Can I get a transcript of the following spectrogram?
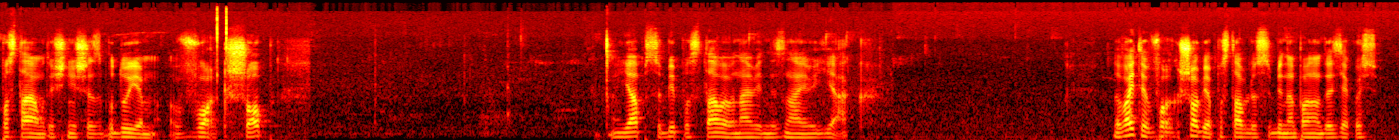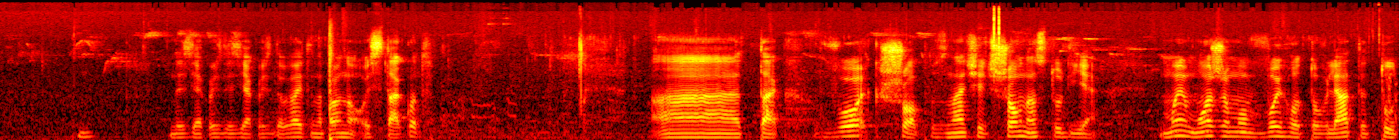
поставимо, точніше, збудуємо воркшоп. Я б собі поставив навіть не знаю як. Давайте в воркшоп я поставлю собі, напевно, десь якось. Десь якось, десь якось. Давайте, напевно, ось так от. А, так, воркшоп. Значить, що в нас тут є? Ми можемо виготовляти тут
